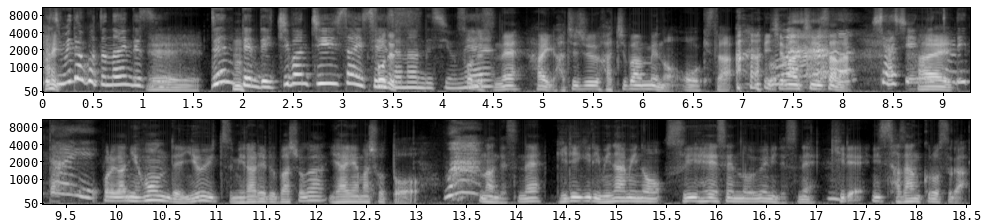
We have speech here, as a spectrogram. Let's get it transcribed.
か？はい。私見たことないんです、え全点で一番小さい星座なんですよね、ーそうですね。はい、88番目の大きさ、一番小さな。写真に撮りたい、これが日本で唯一見られる場所が八重山諸島わなんですね。ギリギリ南の水平線の上にですねうん、綺麗にサザンクロスが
